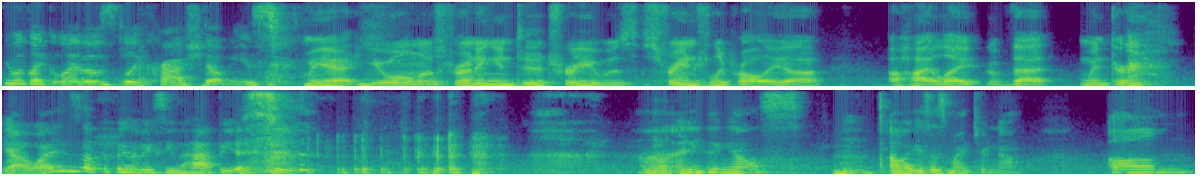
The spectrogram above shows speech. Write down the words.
you look like one of those like crash dummies. But yeah, you almost running into a tree was strangely probably a, a highlight of that winter. Yeah, why is that the thing that makes you happiest? uh, anything else? Hmm. Oh, I guess it's my turn now. Um,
